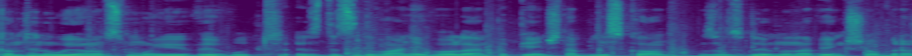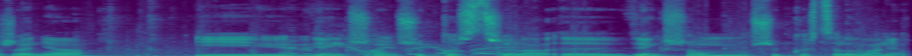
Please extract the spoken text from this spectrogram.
Kontynuując mój wywód, zdecydowanie wolę MP5 na blisko, ze względu na większe obrażenia i większą szybkość strzela, y, większą szybkość celowania.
